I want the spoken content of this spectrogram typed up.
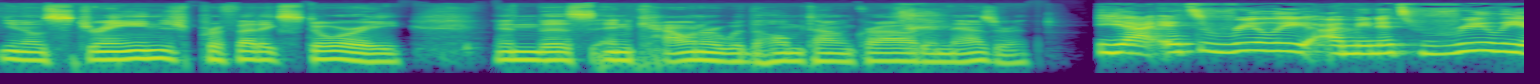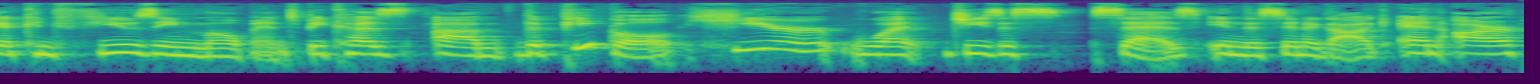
you know, strange prophetic story in this encounter with the hometown crowd in Nazareth? Yeah, it's really, I mean, it's really a confusing moment because um, the people hear what Jesus says in the synagogue and are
